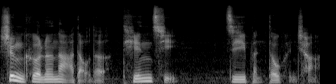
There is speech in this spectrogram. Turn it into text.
圣赫勒纳岛的天气基本都很差。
